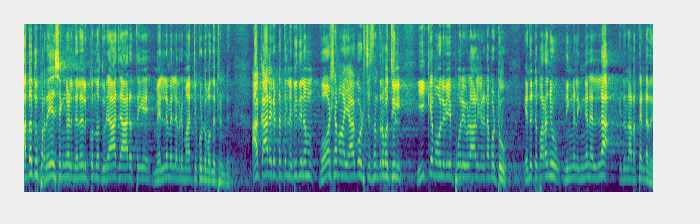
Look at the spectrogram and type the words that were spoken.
അതത് പ്രദേശങ്ങളിൽ നിലനിൽക്കുന്ന ദുരാചാരത്തെ മെല്ലെ മെല്ലെ അവർ മാറ്റിക്കൊണ്ടു വന്നിട്ടുണ്ട്. ആ കാലഘട്ടത്തിൽ നബിദിനം ഘോഷമായി ആഘോഷിച്ച സന്ദർഭത്തിൽ ഇ കെ മൗലവിയെ പോലെയുള്ള ആളുകൾ ഇടപെട്ടു. എന്നിട്ട് പറഞ്ഞു നിങ്ങൾ ഇങ്ങനല്ല ഇത് നടത്തേണ്ടത്.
